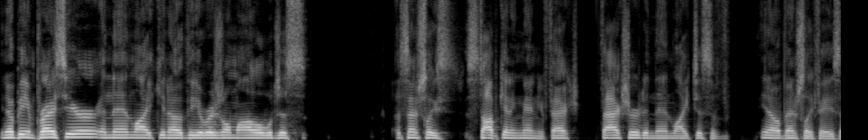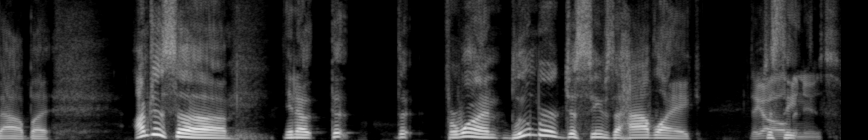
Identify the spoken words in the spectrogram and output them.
you know, being pricier, and then like you know the original model will just essentially stop getting manufactured, and then like just you know eventually phase out. But I'm just uh, you know the the for one, Bloomberg just seems to have like they got Just all the- the news.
